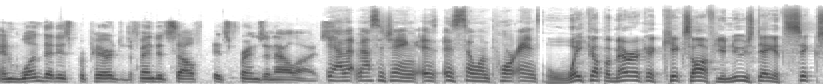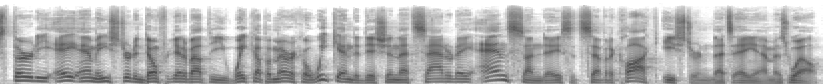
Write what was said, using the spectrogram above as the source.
and one that is prepared to defend itself, its friends and allies. Yeah, that messaging is, is so important. Wake Up America kicks off your news day at 6:30 a.m. Eastern, and don't forget about the Wake Up America Weekend Edition. That's Saturday and Sundays at 7 o'clock Eastern. That's a.m. as well.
